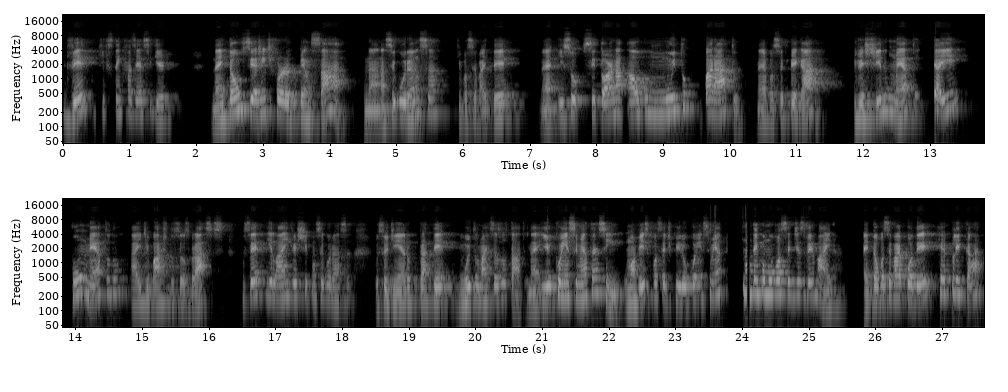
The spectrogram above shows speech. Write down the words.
ver o que você tem que fazer a seguir, né? Então, se a gente for pensar na, na segurança que você vai ter, né? Isso se torna algo muito barato, né? Você pegar, investir num método e aí com um método aí debaixo dos seus braços, você ir lá investir com segurança o seu dinheiro para ter muito mais resultado, né? E o conhecimento é assim, uma vez que você adquiriu o conhecimento, não tem como você desver mais. Então você vai poder replicar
